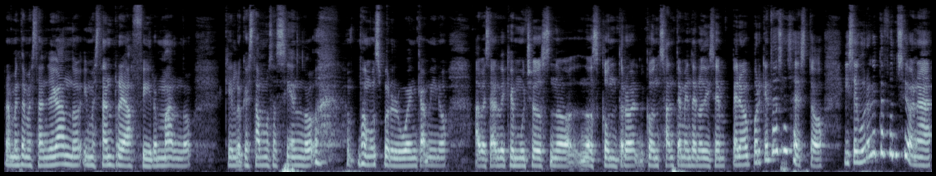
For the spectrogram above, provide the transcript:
realmente me están llegando y me están reafirmando que lo que estamos haciendo vamos por el buen camino, a pesar de que muchos no, nos control, constantemente nos dicen, pero ¿por qué tú haces esto? Y seguro que te funciona.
